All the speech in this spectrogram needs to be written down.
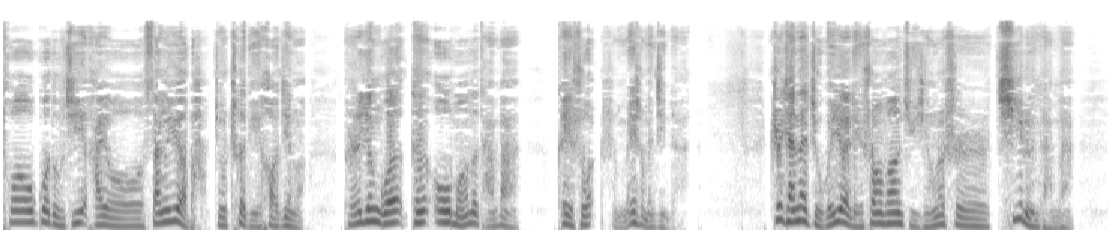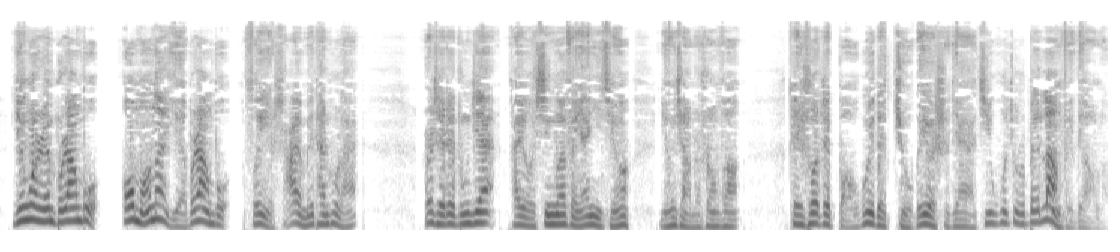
脱欧过渡期还有三个月吧，就彻底耗尽了。可是英国跟欧盟的谈判可以说是没什么进展。之前的九个月里，双方举行了是七轮谈判，英国人不让步，欧盟呢也不让步，所以啥也没谈出来。而且这中间还有新冠肺炎疫情影响着双方，可以说这宝贵的九个月时间啊，几乎就是被浪费掉了。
